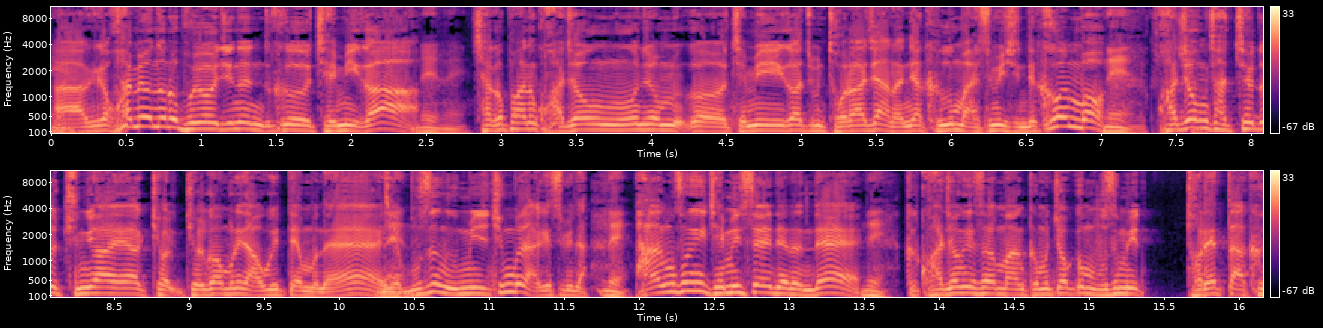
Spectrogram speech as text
아, 그러니까 화면으로 보여지는 그 재미가 예. 네네. 작업하는 과정은 좀 어, 재미가 좀 덜하지 않았냐 그 말씀이신데 그건 뭐 네, 그렇죠. 과정 자체도 중요해야 결, 결과물이 나오기 때문에 네. 예, 무슨 의미인지 충분히 알겠습니다. 네. 방송이 재밌어야 되는데 네. 그 과정에서만큼은 조금 웃음이 덜했다 그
